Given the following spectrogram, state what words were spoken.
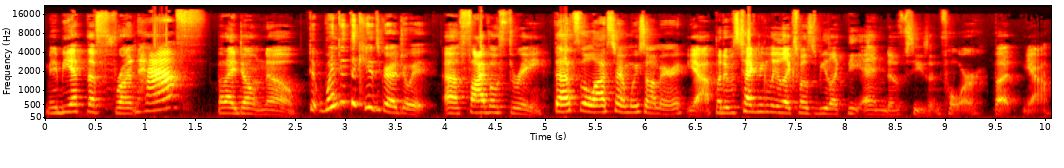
maybe at the front half, but I don't know. When did the kids graduate? Uh, 503. That's the last time we saw Mary. Yeah, but it was technically like supposed to be like the end of season four. But yeah.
